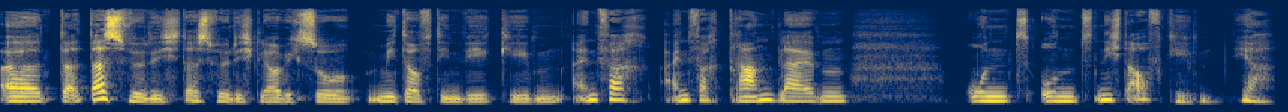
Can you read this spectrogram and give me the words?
Äh, da, das würde ich, das würde ich, glaube ich, so mit auf den Weg geben. Einfach, einfach dranbleiben und, und nicht aufgeben, ja.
